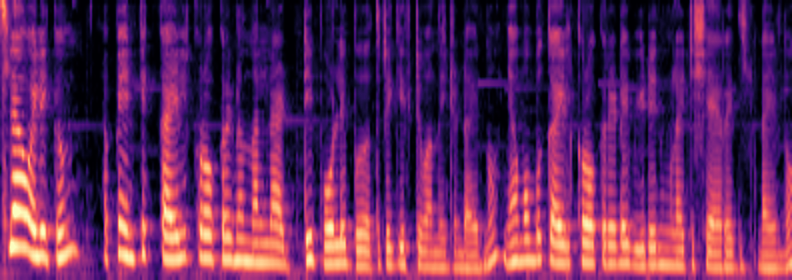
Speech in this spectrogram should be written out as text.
അസ്സാം വലൈക്കും അപ്പോൾ എനിക്ക് കയ്യിൽ ക്രോക്കറിന് നല്ല അടിപൊളി ബർത്ത്ഡേ ഗിഫ്റ്റ് വന്നിട്ടുണ്ടായിരുന്നു. ഞാൻ മുമ്പ് കൈൽ ക്രോക്കറിയുടെ വീഡിയോ നിങ്ങളായിട്ട് ഷെയർ ചെയ്തിട്ടുണ്ടായിരുന്നു.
